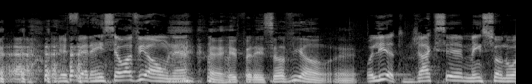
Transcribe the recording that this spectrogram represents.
Referência ao avião, né? É, referência ao avião. é. Ô Lito, já que você mencionou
